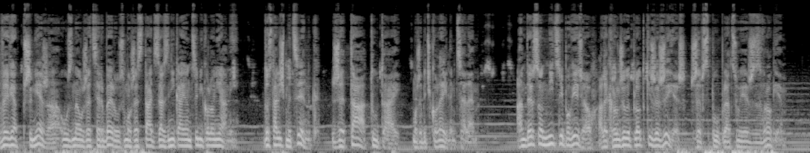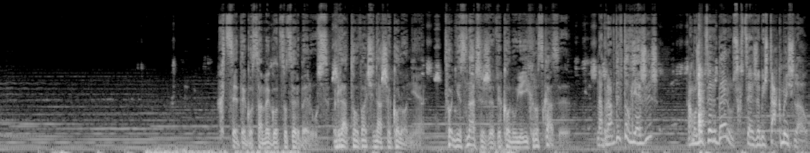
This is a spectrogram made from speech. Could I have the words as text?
Wywiad przymierza uznał, że Cerberus może stać za znikającymi koloniami. Dostaliśmy cynk, że ta tutaj może być kolejnym celem. Anderson nic nie powiedział, ale krążyły plotki, że żyjesz, że współpracujesz z wrogiem. Chcę tego samego co Cerberus. Ratować nasze kolonie. To nie znaczy, że wykonuję ich rozkazy. Naprawdę w to wierzysz? A może Cerberus chce, żebyś tak myślał?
